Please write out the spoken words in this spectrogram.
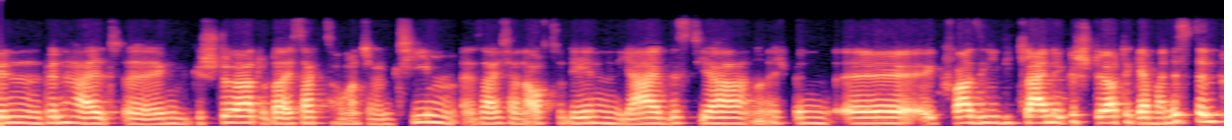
bin, bin halt äh, irgendwie gestört oder ich sage es auch manchmal im Team, äh, sage ich dann auch zu denen, ja, ihr wisst ja, ne, ich bin äh, quasi die kleine gestörte Germanistin,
